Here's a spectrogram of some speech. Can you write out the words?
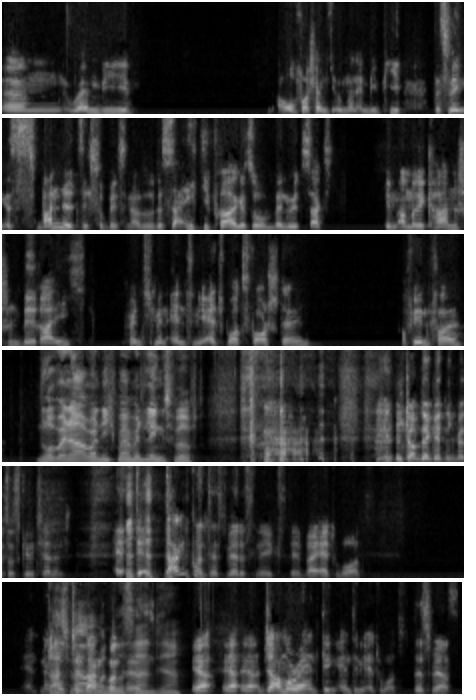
ähm, Wemby, auch wahrscheinlich irgendwann MVP. Deswegen, es wandelt sich so ein bisschen. Also, das ist eigentlich die Frage so, wenn du jetzt sagst, im amerikanischen Bereich könnte ich mir einen Anthony Edwards vorstellen. Auf jeden Fall. Nur wenn er aber nicht mehr mit links wirft. ich glaube, der geht nicht mehr zur Skill Challenge. Äh, der Dunk Contest wäre das nächste bei Edwards. das wäre auch interessant, ja. Ja, ja, ja. Ja Morant gegen Anthony Edwards. Das wär's.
